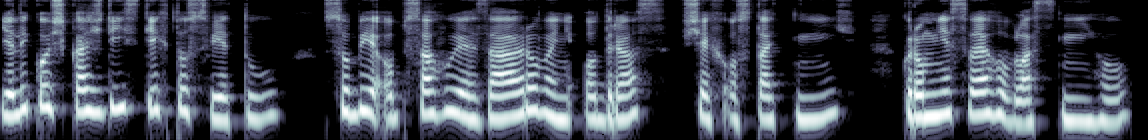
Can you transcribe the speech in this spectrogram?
Jelikož každý z těchto světů v sobě obsahuje zároveň odraz všech ostatních, kromě svého vlastního,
